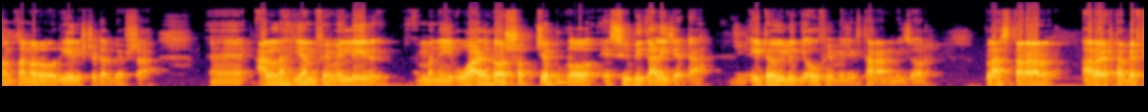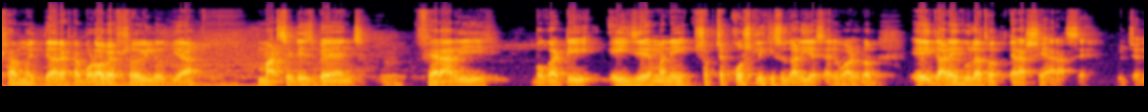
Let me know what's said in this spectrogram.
সন্তানেরও রিয়েল এস্টেটের ব্যবসা। আল্লাহিয়ান ফ্যামিলির মানে ওয়ার্ল্ডর সবচেয়ে বড় এসইউবি গাড়ি যেটা এইটা হইল গিয়া ও ফ্যামিলির তারার নিজর। প্লাস তারার আরও একটা ব্যবসার মধ্যে আর একটা বড় ব্যবসা হইল গিয়া মার্সিডিস বেঞ্চ ফেরারি বোগাটি এই যে মানে সবচেয়ে কস্টলি কিছু গাড়ি আছে আর ওয়ার্ল্ডর এই গাড়িগুলা তো এরা শেয়ার আছে, বুঝছেন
